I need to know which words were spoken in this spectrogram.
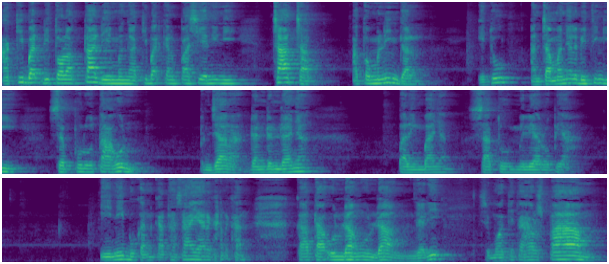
akibat ditolak tadi mengakibatkan pasien ini cacat atau meninggal, itu ancamannya lebih tinggi, 10 tahun penjara dan dendanya paling banyak 1 miliar rupiah. Ini bukan kata saya rekan-rekan, kata undang-undang. Jadi semua kita harus paham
